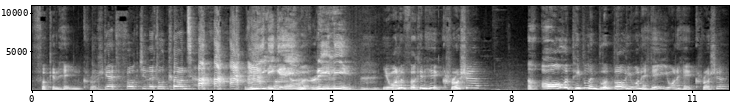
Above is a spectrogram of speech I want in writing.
fucking hitting crusher. Get fucked, you little cunt. really, game? Really? You want to fucking hit crusher? Of all the people in Blood Bowl you want to hit, you want to hit Crusher?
